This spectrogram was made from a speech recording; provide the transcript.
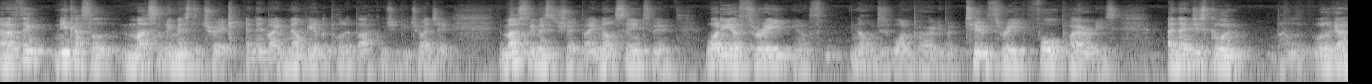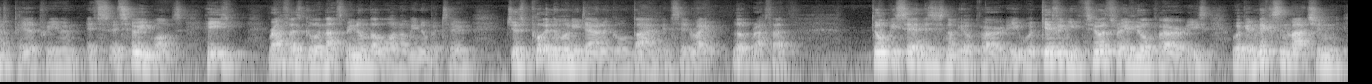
And I think Newcastle massively missed a trick, and they might not be able to pull it back, which would be tragic. They massively missed a trick by not saying to him, "What are your three? You know, not just one priority, but two, three, four priorities," and then just going, well, "We're going to have to pay the premium. It's it's who he wants. He's Rafa's going. That's me number one or me number two. Just putting the money down and going bang and saying, right, look, Rafa." Don't be saying this is not your priority. We're giving you two or three of your priorities. We're going to mix and match and,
